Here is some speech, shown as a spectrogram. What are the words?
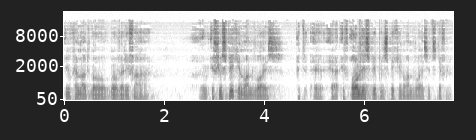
you cannot go, go very far. If you speak in one voice, it, uh, uh, if all these people speak in one voice, it's different.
